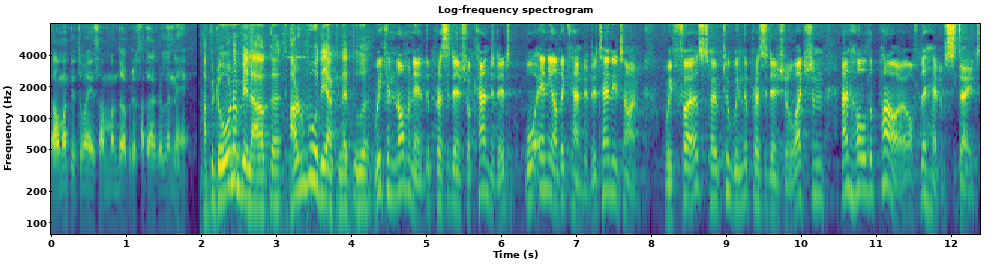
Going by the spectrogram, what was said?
තවමත් එතුමා ඒ සම්බන්ධව අපිට කතා කරලා නැහැ. අපිට ඕනම් වෙලාවක අර්බුදයක් නැතුව We can nominate the presidential candidate or any other candidate anytime. We first hope to win the presidential election and hold the power of the head of state.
